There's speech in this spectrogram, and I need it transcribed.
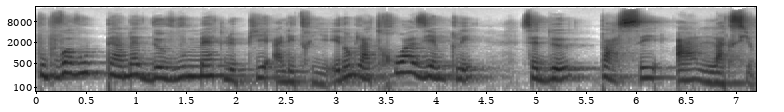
pour pouvoir vous permettre de vous mettre le pied à l'étrier. Et donc la troisième clé, c'est de passer à l'action.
